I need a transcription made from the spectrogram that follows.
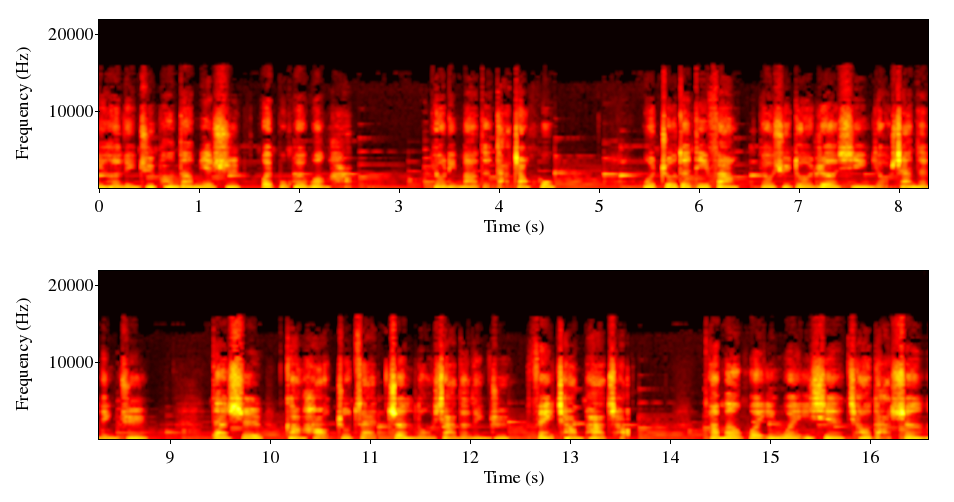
你和邻居碰到面时，会不会问好，有礼貌地打招呼？我住的地方有许多热心友善的邻居，但是刚好住在正楼下的邻居非常怕吵，他们会因为一些敲打声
